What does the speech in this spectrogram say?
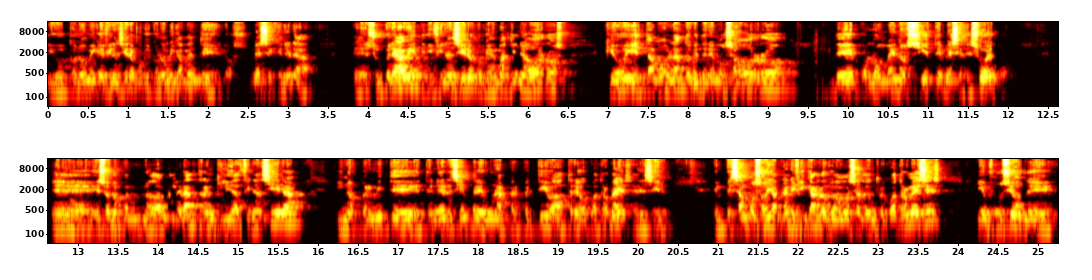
digo económica y financiera porque económicamente los meses genera eh, superávit y financiero porque además tiene ahorros que hoy estamos hablando que tenemos ahorro de por lo menos siete meses de sueldo. Eh, eso nos, nos, da una gran tranquilidad financiera y nos permite tener siempre una perspectiva a tres o cuatro meses. Es decir, empezamos hoy a planificar lo que vamos a hacer dentro de cuatro meses y en función de,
